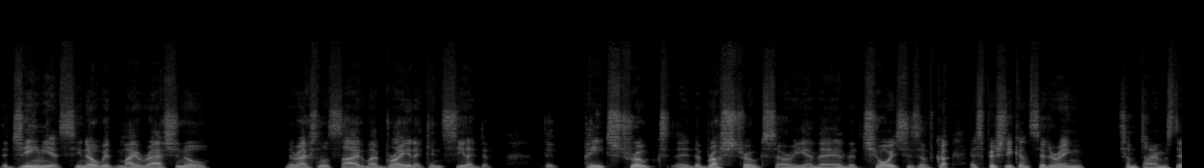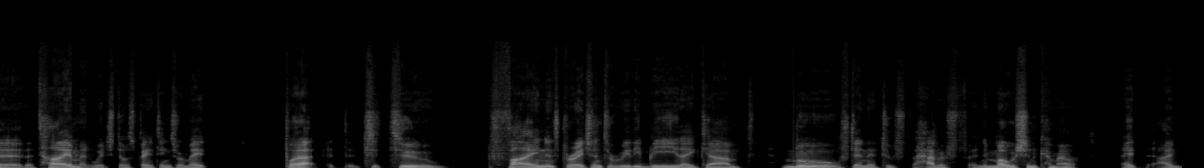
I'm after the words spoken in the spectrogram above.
the genius, you know, with my rational the rational side of my brain. I can see like the the paint strokes, the, the brush strokes, sorry, and the, and the choices of, especially considering sometimes the, the time at which those paintings were made. But uh, to, to find inspiration, to really be like um, moved and to have a, an emotion come out, I, I'm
